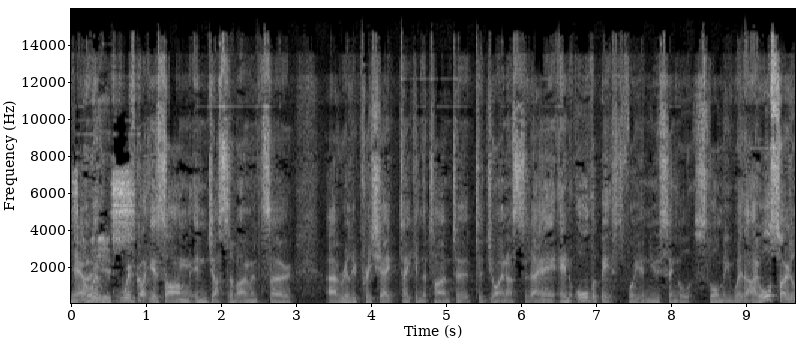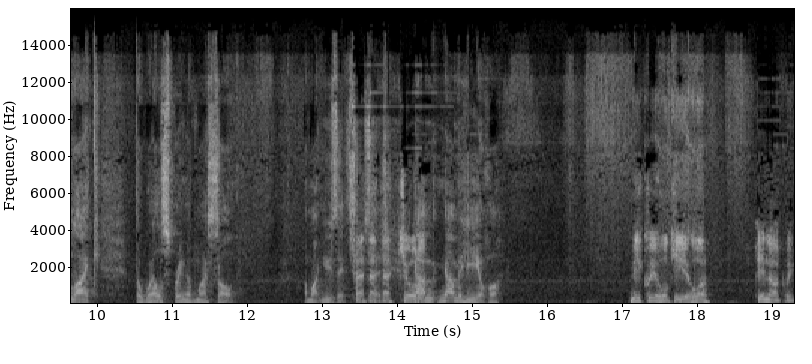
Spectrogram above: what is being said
Yeah, so, we, yes. we've got your song in just a moment, so uh, really appreciate taking the time to, to join us today, and all the best for your new single, Stormy Weather. I also like the wellspring of my soul. I might use that stage. Ngā, ngā mihi e hoa. Me koe hoki e hoa. Koe.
